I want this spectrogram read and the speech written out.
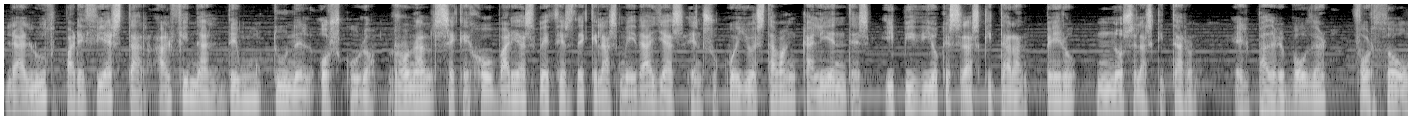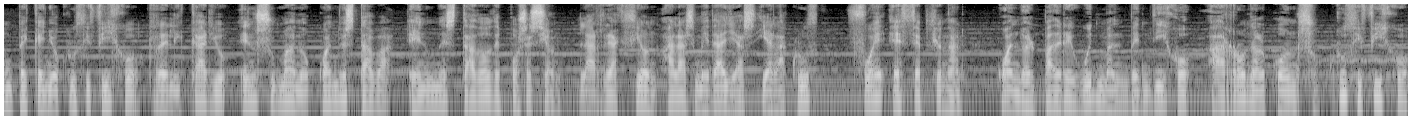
La luz parecía estar al final de un túnel oscuro. Ronald se quejó varias veces de que las medallas en su cuello estaban calientes y pidió que se las quitaran, pero no se las quitaron. El padre Bowder forzó un pequeño crucifijo relicario en su mano cuando estaba en un estado de posesión. La reacción a las medallas y a la cruz fue excepcional. Cuando el padre Whitman bendijo a Ronald con su crucifijo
